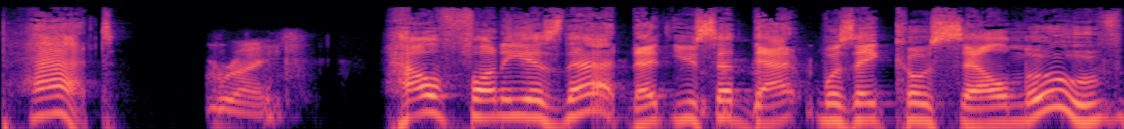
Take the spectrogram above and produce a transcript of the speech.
Pat. right. How funny is that? That you said that was a Cosell move.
